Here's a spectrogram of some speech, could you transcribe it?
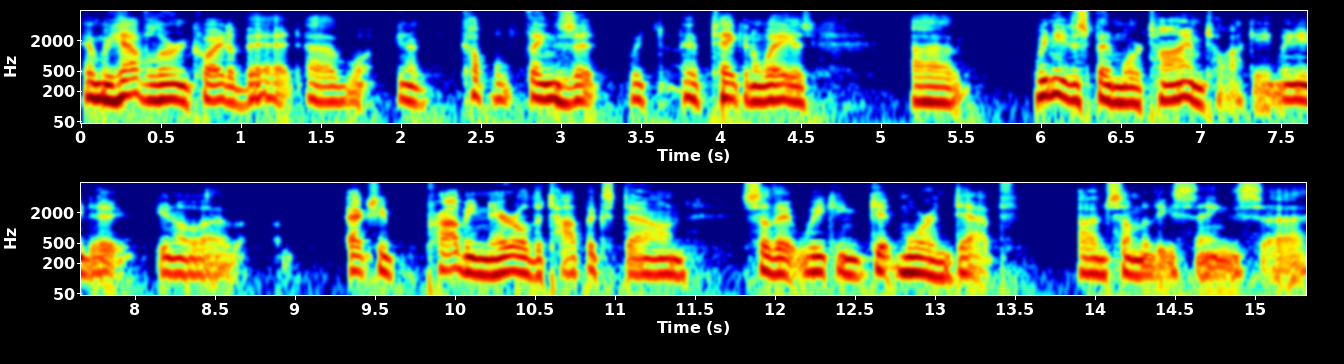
and we have learned quite a bit. Uh, you know, a couple things that we have taken away is uh, we need to spend more time talking. We need to, you know, uh, actually probably narrow the topics down so that we can get more in depth on some of these things. Uh,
